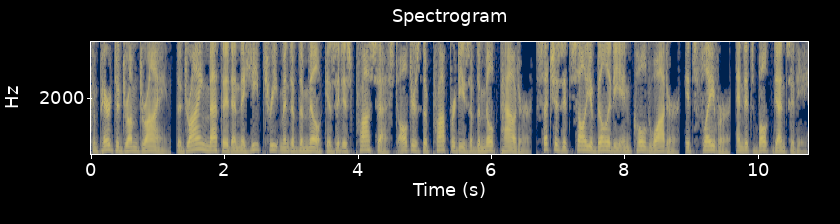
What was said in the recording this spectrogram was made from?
Compared to drum drying, the drying method and the heat treatment of the milk as it is processed alters the properties of the milk powder, such as its solubility in cold water, its flavor, and its bulk density.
